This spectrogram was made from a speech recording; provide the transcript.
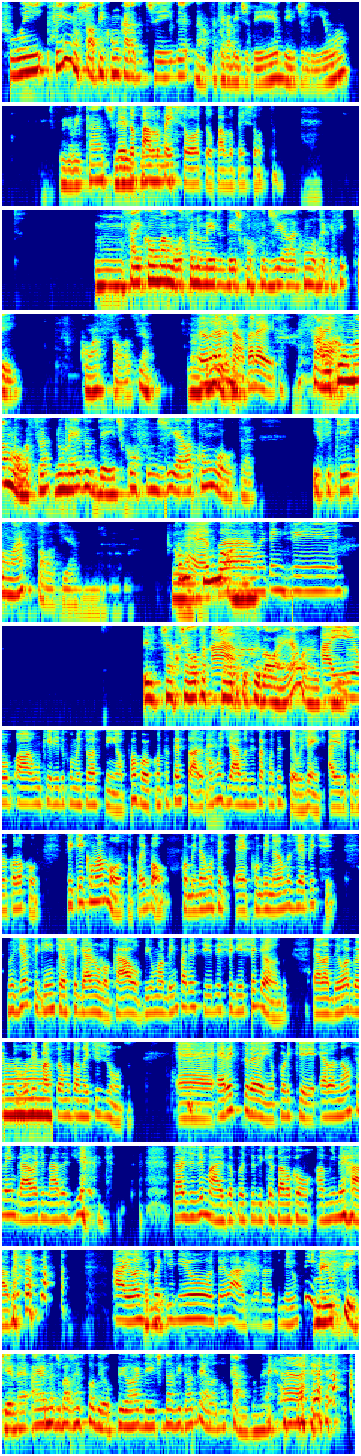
Fui, fui em um shopping com um cara do Tinder. Não, essa aqui eu acabei de ver, o David leu. Amiga, vem cá, Lê do Tinder. Pablo Peixoto, Pablo Peixoto. Hum, saí com uma moça no meio do date, confundi ela com outra que fiquei. Com a sósia? Não Eu- entendi, não, peraí. Saí Ó. com uma moça no meio do date, confundi ela com outra. E fiquei com a sósia. Como assim, Essa mano? não entendi. Ele tinha, tinha outra, Ah. tinha outra pessoa igual a ela? Aí eu- ó, um querido comentou assim, ó, por favor, conta essa história, como diabos isso aconteceu, gente? Aí ele pegou e colocou, fiquei com uma moça, foi bom, combinamos, é, combinamos de repetir. No dia seguinte, ao chegar no local, vi uma bem parecida e cheguei chegando. Ela deu abertura e Ah. passamos a noite juntos. É, era estranho, porque ela não se lembrava de nada de antes. Tarde demais, eu percebi que eu estava com a mina errada. Ah, eu acho isso aqui meio, sei lá, parece meio pique. Meio fique, né? Aí a menina de baixo respondeu, pior date da vida dela, no caso, né? Ah.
